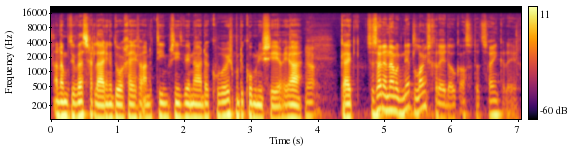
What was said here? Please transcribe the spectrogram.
En dan moet de wedstrijdleiding het doorgeven aan de teams, niet weer naar de coureurs moeten communiceren. Ja, ja. Kijk. Ze zijn er namelijk net langs gereden ook als ze dat zijn kregen.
